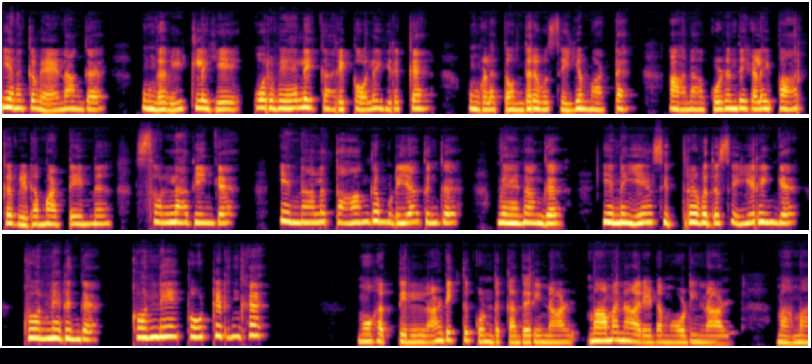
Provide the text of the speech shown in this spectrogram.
எனக்கு வேணாங்க. உங்க வீட்டிலேயே ஒரு வேலைக்காரி போல இருக்க. உங்களை தொந்தரவு செய்ய மாட்டேன். ஆனா குழந்தைகளை பார்க்க விட மாட்டேன்னு சொல்லாதீங்க. என்னால தாங்க முடியாதுங்க. வேணாங்க. என்னை ஏன் சித்திரவதை செய்யறீங்க? கொன்னிடுங்க. கொன்னே போட்டுடுங்க. முகத்தில் அடித்து கொண்டு கதறினாள். மாமனாரிடம் ஓடினாள். மாமா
